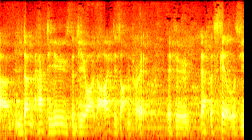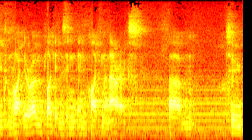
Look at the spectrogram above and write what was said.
Um, you don't have to use the GUI that I've designed for it if you have the skills, you can write your own plugins in, in Python and ARexx um, to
